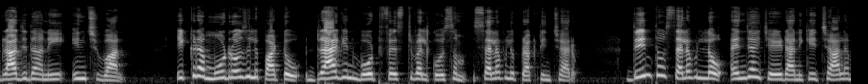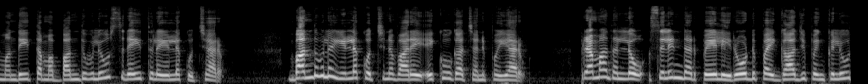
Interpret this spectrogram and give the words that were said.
రాజధాని ఇంచువాన్. ఇక్కడ మూడు రోజుల పాటు డ్రాగన్ బోట్ ఫెస్టివల్ కోసం సెలవులు ప్రకటించారు. దీంతో సెలవుల్లో ఎంజాయ్ చేయడానికి చాలా మంది తమ బంధువులు స్నేహితుల ఇళ్ళకొచ్చారు బంధువుల ఇళ్ళకొచ్చిన వారే ఎక్కువగా చనిపోయారు. ప్రమాదంలో సిలిండర్ పేలి రోడ్డుపై గాజు పెంకులు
